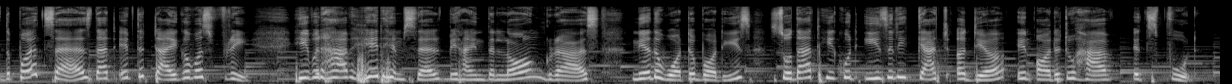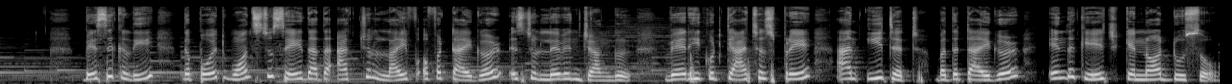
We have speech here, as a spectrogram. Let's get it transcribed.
The poet says that if the tiger was free, he would have hid himself behind the long grass near the water bodies so that he could easily catch a deer in order to have its food. Basically, the poet wants to say that the actual life of a tiger is to live in jungle where he could catch his prey and eat it, but the tiger in the cage cannot do so.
